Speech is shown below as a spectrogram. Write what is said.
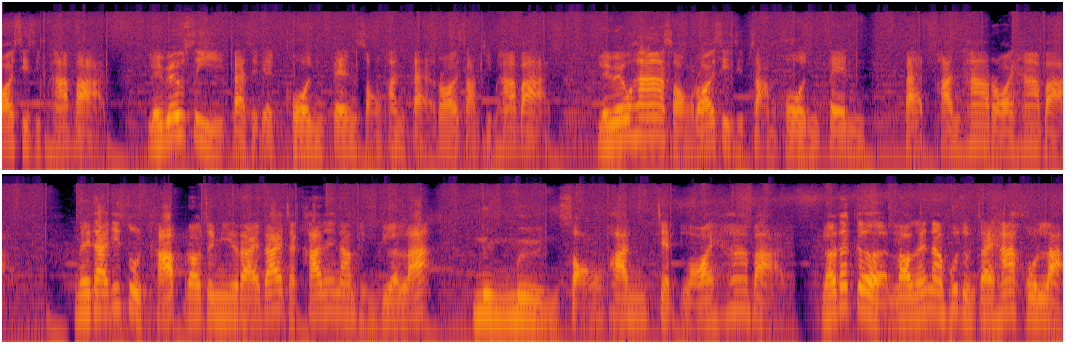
945 บาท เลเวล4 81 คนเป็น 2,835 บาท เลเวล5 243 คนเป็น 8,505 บาท ในท้ายที่สุดครับ เราจะมีรายได้จากค่าแนะนำถึงเดือนละ 12,705 บาท แล้วถ้าเกิดเราแนะนำผู้สนใจ 5 คนล่ะ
